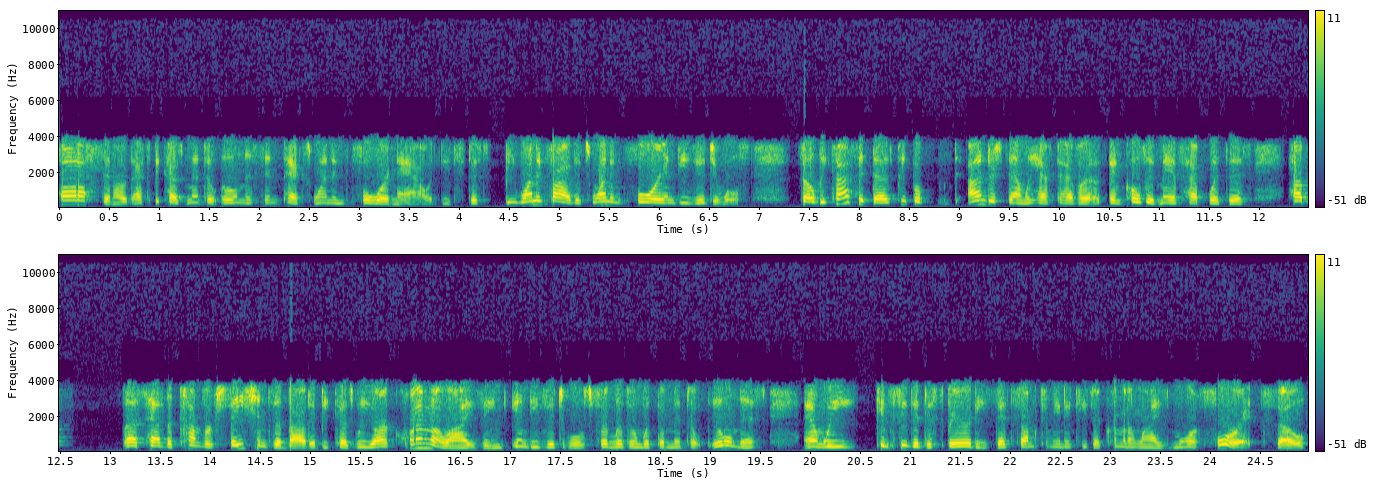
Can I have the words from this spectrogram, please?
call center. That's because mental illness impacts one in four now. It used to be one in five. It's one in four individuals. So because it does, people understand we have to have a, and COVID may have helped with this, help us have the conversations about it because we are criminalizing individuals for living with a mental illness, and we can see the disparities that some communities are criminalized more for it. So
